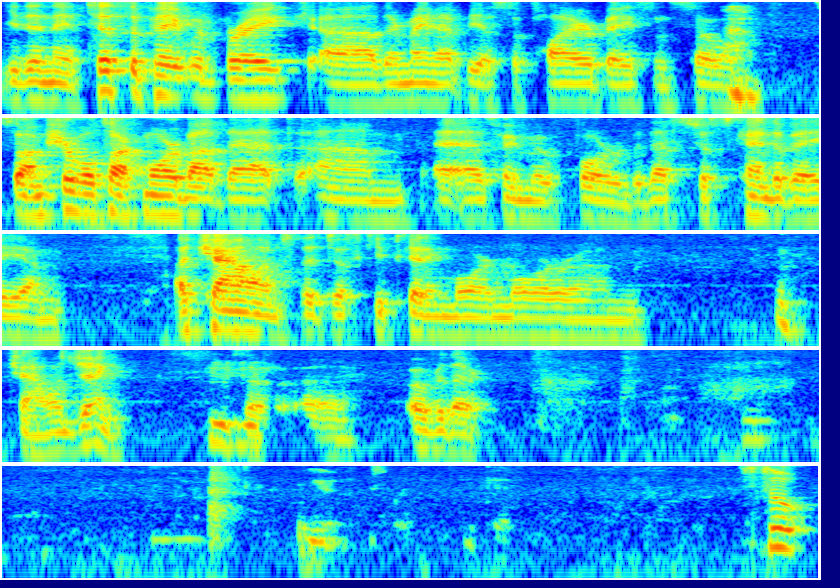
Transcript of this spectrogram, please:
you didn't anticipate would break. Uh, there may not be a supplier base and so on. So I'm sure we'll talk more about that um, as we move forward, but that's just kind of a, um, a challenge that just keeps getting more and more um, challenging. Mm -hmm. So uh, over there. Okay. So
